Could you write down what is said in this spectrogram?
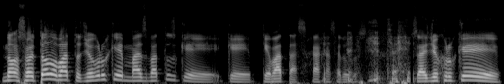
No, sobre todo vatos. Yo creo que más vatos que, que, que batas. Jaja, saludos. O sea, yo creo que...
